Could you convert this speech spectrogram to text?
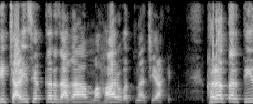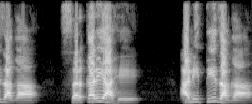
ही चाळीस एकर जागा महार वतनाची आहे. खरं तर ती जागा सरकारी आहे आणि ती जागा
